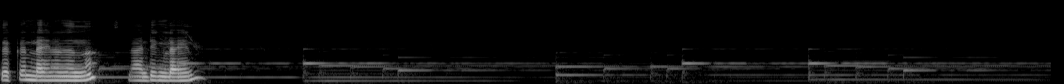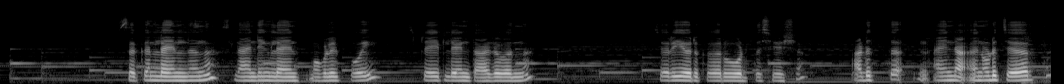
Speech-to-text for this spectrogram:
സെക്കൻഡ് ലൈനിൽ നിന്ന് സ്റ്റാൻഡിങ് ലൈൻ സെക്കൻഡ് ലൈനിൽ നിന്ന് സ്ലാൻഡിങ് ലൈൻ മുകളിൽ പോയി. സ്ട്രെയിറ്റ് ലൈൻ താഴെ വന്ന് ചെറിയൊരു കയറ് കൊടുത്ത ശേഷം അടുത്ത അതിന്റെ അതിനോട് ചേർത്ത്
